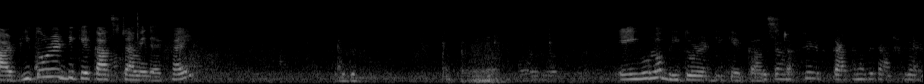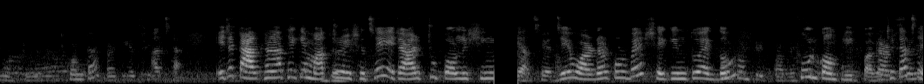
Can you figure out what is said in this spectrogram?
আর ভিতরের দিকে কাজটা আমি দেখাই। এই হলো ভিতরের দিকের কাজটা। কোনটা? আচ্ছা এটা কারখানা থেকে মাত্র এসেছে। এটা আর একটু পলিশিং আছে। যে অর্ডার করবে সে কিন্তু একদম ফুল কমপ্লিট পাবে। ঠিক আছে?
